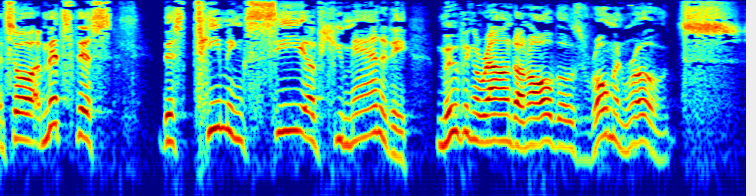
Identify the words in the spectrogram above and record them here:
And so amidst this, this teeming sea of humanity moving around on all those Roman roads,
